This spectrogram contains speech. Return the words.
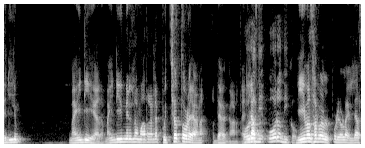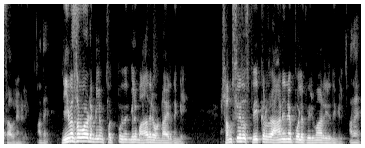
തെല്ലും മൈൻഡ് ചെയ്യാതെ മൈൻഡ് ചെയ്യുന്നില്ലെന്ന് മാത്രമല്ല പുച്ഛത്തോടെയാണ് അദ്ദേഹം കാണുന്നത്. ഓരോ എല്ലാ നീ- ഓരോ നീക്കവും. നിയമസഭ ഉൾപ്പെടെയുള്ള എല്ലാ സ്ഥാപനങ്ങളെയും. അതെ. നിയമസഭയോടെങ്കിലും സ്വല്പമെങ്കിലും ആദരം ഉണ്ടായിരുന്നെങ്കിൽ ഷംസീർ സ്പീക്കർ ഒരു ആണിനെ പോലെ പെരുമാറിയിരുന്നെങ്കിൽ അതെ.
